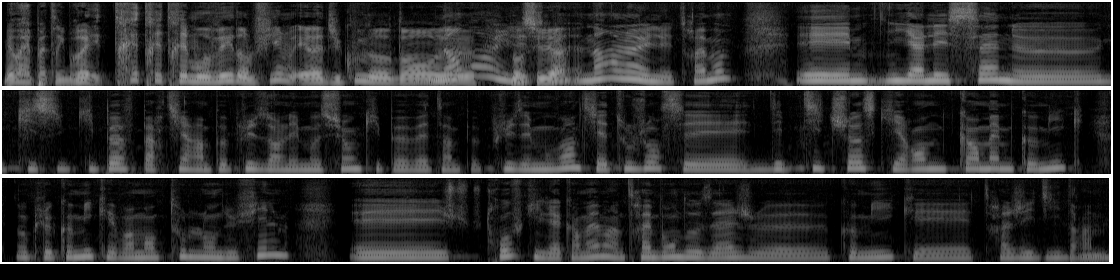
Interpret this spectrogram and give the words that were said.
mais ouais Patrick Bruel est très très très mauvais dans le film et là du coup dans, dans, non, euh, non, dans celui-là très- non, là, il est très bon. Et il y a les scènes euh, qui, qui peuvent partir un peu plus dans l'émotion, qui peuvent être un peu plus émouvantes. Il y a toujours ces, des petites choses qui rendent quand même comique. Donc le comique est vraiment tout le long du film. Et je trouve qu'il y a quand même un très bon dosage euh, comique et tragédie, drame.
